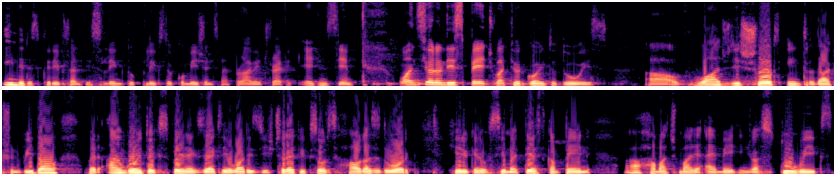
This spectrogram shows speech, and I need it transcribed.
In the description is linked to clicks to commissions my private traffic agency. Once you're on this page what you're going to do is uh, watch this short introduction video where I'm going to explain exactly what is this traffic source, how does it work. Here you can see my test campaign, uh, how much money I made in just two weeks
